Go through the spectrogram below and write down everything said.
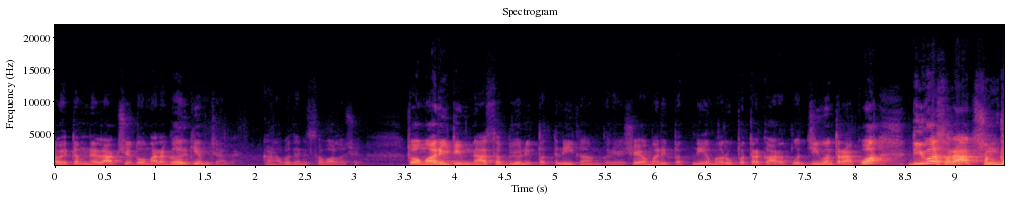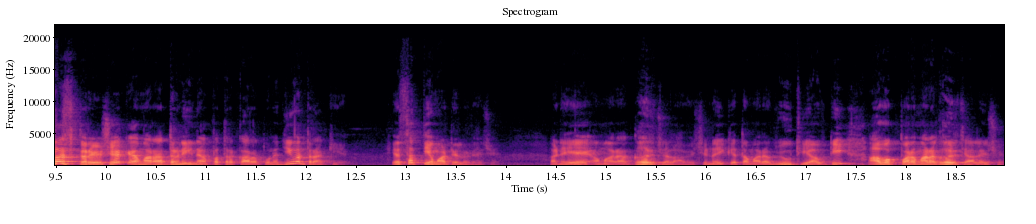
હવે તમને લાગશે તો અમારા ઘર કેમ ચાલે? ઘણા બધાને સવાલો છે. તો અમારી ટીમના સભ્યોની પત્ની કામ કરે છે. અમારી પત્ની અમારું પત્રકારત્વ જીવંત રાખવા દિવસ રાત સંઘર્ષ કરે છે કે અમારા ધણીના પત્રકારત્વને જીવંત રાખીએ. એ સત્ય માટે લડે છે. અને એ અમારા ઘર ચલાવે છે. નહીં કે તમારા વ્યૂથી આવતી આવક પર અમારા ઘર ચાલે છે.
